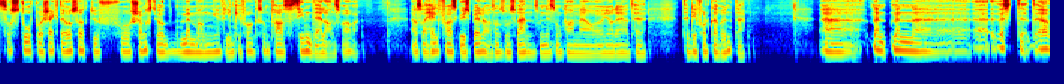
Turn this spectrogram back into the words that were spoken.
så stort prosjekt, er også at du får sjanse til å jobbe med mange flinke folk som tar sin del av ansvaret altså helt fra skuespillere, sånn som Sven, som liksom kan med og gjøre det, til, til de folka rundt deg. Uh, men, men det, det, har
